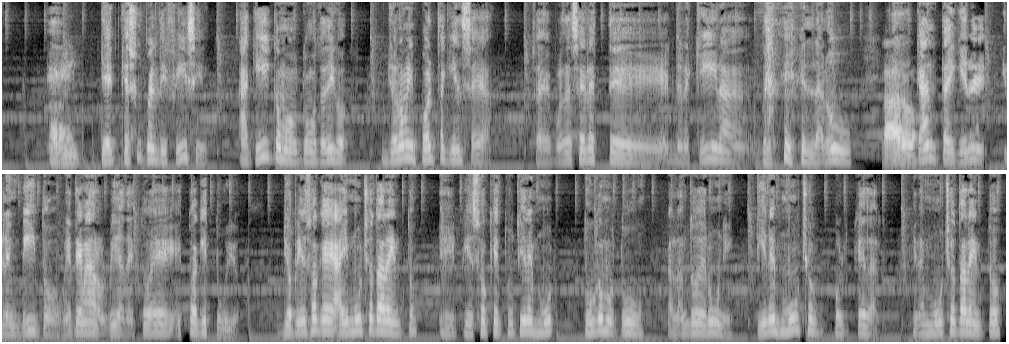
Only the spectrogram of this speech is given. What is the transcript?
Eh, que, es súper difícil. Aquí, como, como te digo, yo no me importa quién sea o sea, puede ser este el de la esquina, el la luz. Claro. canta y quiere, y le invito, mete mano, olvídate, esto es, esto aquí es tuyo. Yo pienso que hay mucho talento. Eh, pienso que tú tienes tú como tú, hablando de Nuni, tienes mucho por qué dar. Tienes mucho talento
